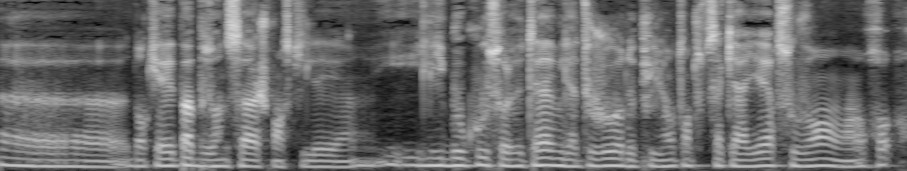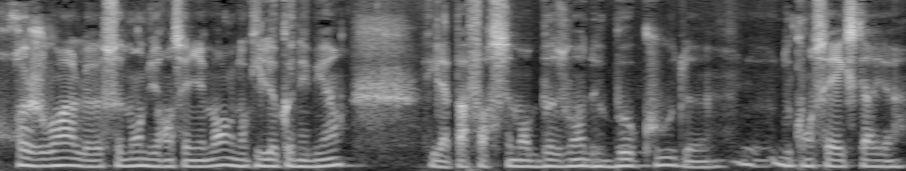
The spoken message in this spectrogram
Euh, donc il n'y avait pas besoin de ça. Je pense qu'il est, il lit beaucoup sur le thème. Il a toujours, depuis longtemps, toute sa carrière, souvent rejoint ce monde du renseignement. Donc il le connaît bien il n'a pas forcément besoin de beaucoup de, de, conseils extérieurs.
